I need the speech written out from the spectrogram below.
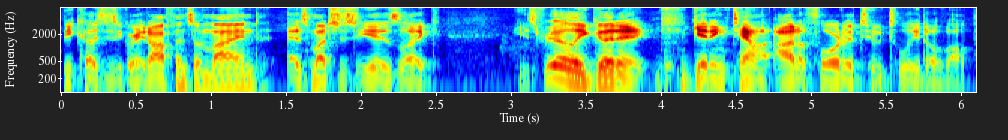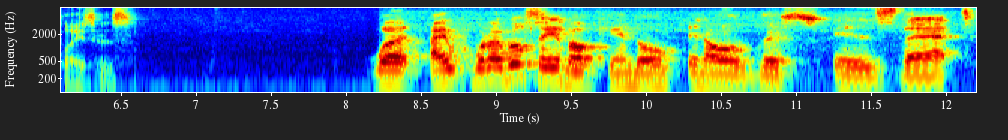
because he's a great offensive mind as much as he is like he's really good at getting talent out of Florida to Toledo of all places. What I what I will say about Candle in all of this is that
